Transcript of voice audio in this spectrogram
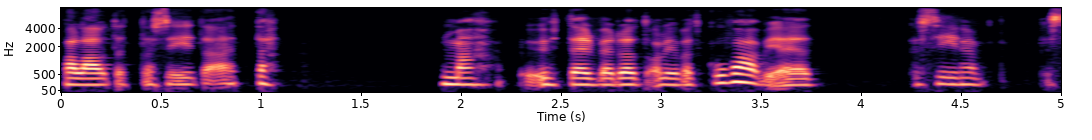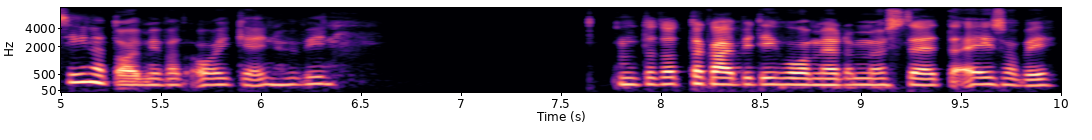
palautetta siitä, että nämä yhteenvedot olivat kuvaavia ja siinä, siinä toimivat oikein hyvin. Mutta totta kai piti huomioida myös se, että ei sovi,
